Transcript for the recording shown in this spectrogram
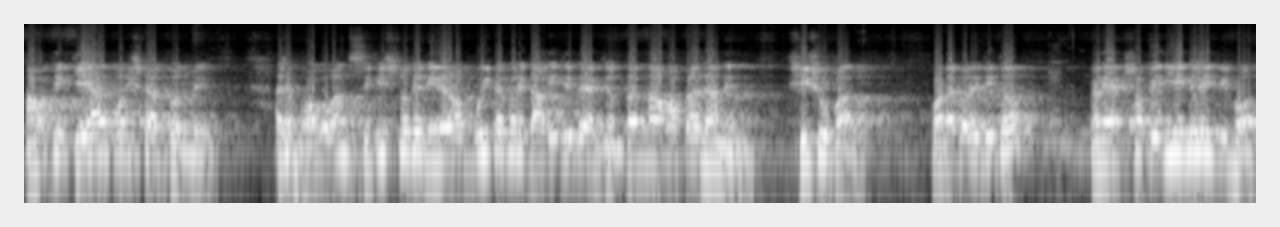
আমাকে কে আর পরিষ্কার করবে? আচ্ছা ভগবান শ্রীকৃষ্ণকে নিরানব্বইটা করে গালি দিত একজন তার নাম আপনারা জানেন শিশুপাল কটা করে দিত কারণ একশো পেরিয়ে গেলেই বিপদ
